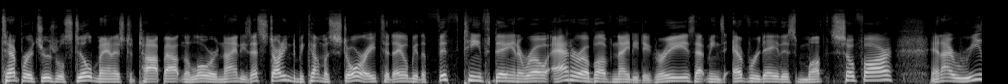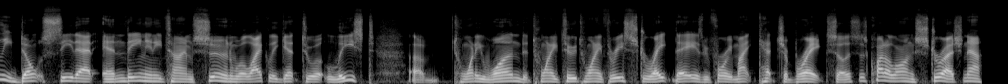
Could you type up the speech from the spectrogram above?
temperatures will still manage to top out in the lower 90s. That's starting to become a story. Today will be the 15th day in a row at or above 90 degrees. That means every day this month so far. And I really don't see that ending anytime soon. We'll likely get to at least uh, 21 to 22, 23 straight days before we might catch a break. So this is quite a long stretch. Now,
